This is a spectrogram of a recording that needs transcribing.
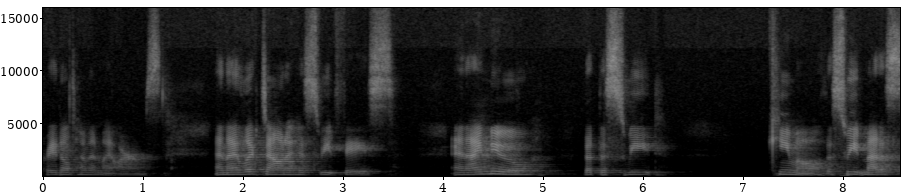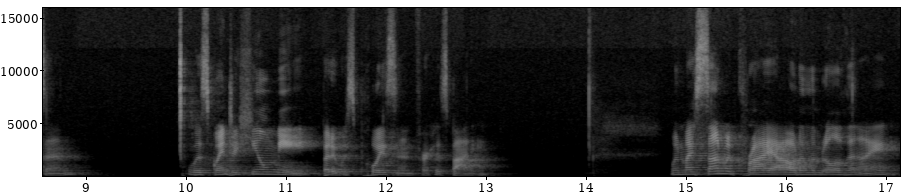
cradled him in my arms, and I looked down at his sweet face, and I knew that the sweet chemo, the sweet medicine, was going to heal me, but it was poison for his body. When my son would cry out in the middle of the night,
